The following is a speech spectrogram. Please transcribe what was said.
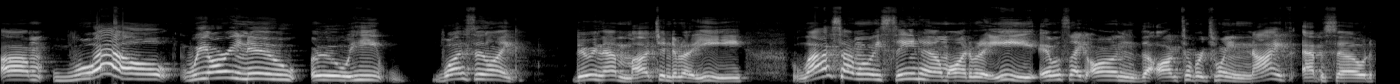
um, well, we already knew uh, he wasn't, like, doing that much in WWE. Last time when we seen him on WWE, it was, like, on the October 29th episode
